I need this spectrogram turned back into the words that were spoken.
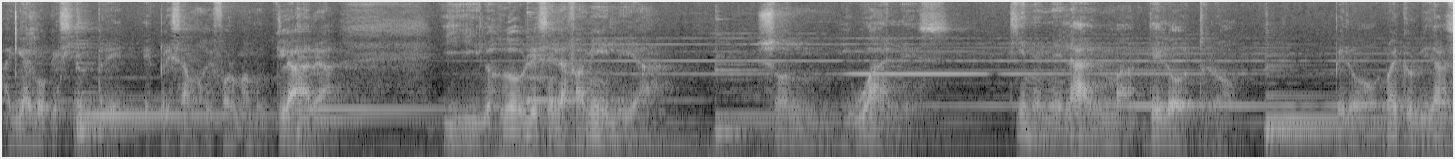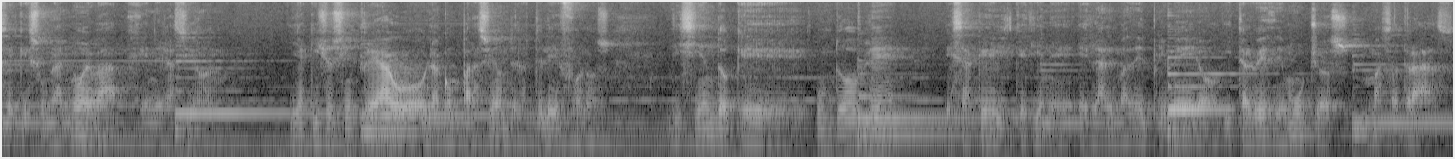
Hay algo que siempre expresamos de forma muy clara y los dobles en la familia son iguales, tienen el alma del otro, pero no hay que olvidarse que es una nueva generación. Y aquí yo siempre hago la comparación de los teléfonos diciendo que un doble es aquel que tiene el alma del primero y tal vez de muchos más atrás.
